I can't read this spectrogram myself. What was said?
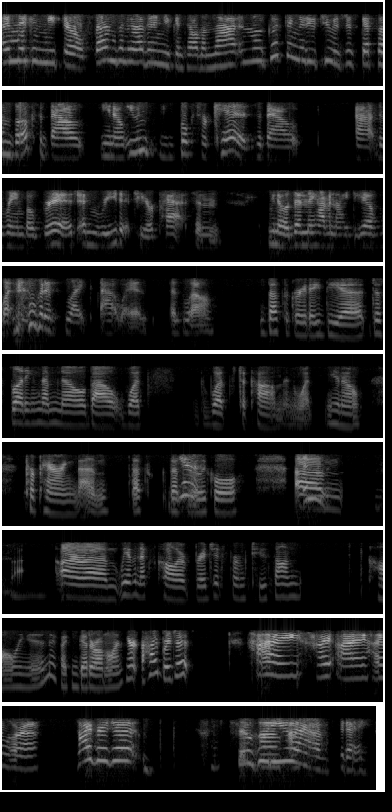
And they can meet their old friends in heaven. You can tell them that. And a good thing to do too is just get some books about, you know, even books for kids about uh the Rainbow Bridge and read it to your pets and you know, then they have an idea of what what it's like that way as as well. That's a great idea. Just letting them know about what's what's to come and what you know, preparing them. That's that's Yeah. really cool. And- Um, our um, we have a next caller, Bridget from Tucson, calling in. If I can get her on the line here. Hi, Bridget. Hi, hi, I, hi, Laura. Hi Bridget. So who Um, do you I- have today?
